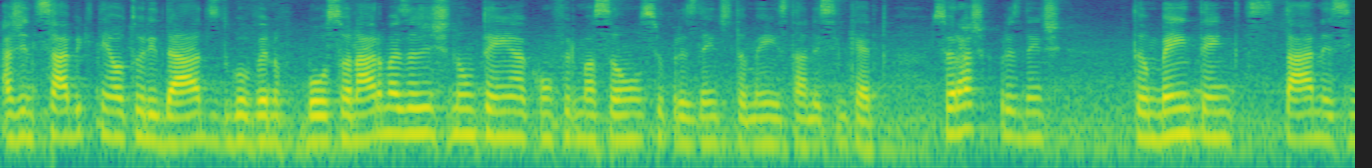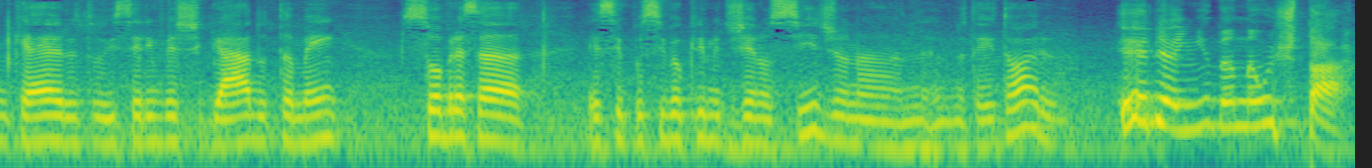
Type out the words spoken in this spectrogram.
A gente sabe que tem autoridades do governo Bolsonaro, mas a gente não tem a confirmação se o presidente também está nesse inquérito. O senhor acha que o presidente também tem que estar nesse inquérito e ser investigado também sobre essa, esse possível crime de genocídio na, no território? Ele ainda não está.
